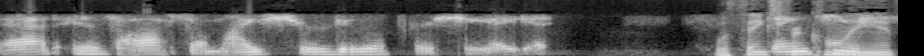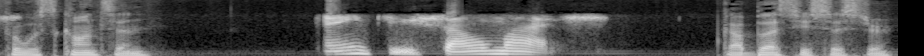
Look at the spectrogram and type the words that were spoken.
That is awesome. I sure do appreciate it. Well, thanks Thank for calling you. in for Wisconsin. Thank you so much. God bless you, sister.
